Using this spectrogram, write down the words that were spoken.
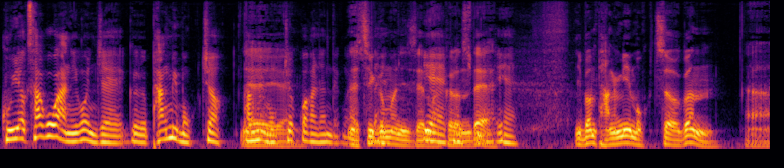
구역 사고가 아니고 이제 그 방미 목적, 방미 예, 목적과 관련된 거예요. 네, 지금은 이제 막 그런데 이번 방미 목적은 아,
